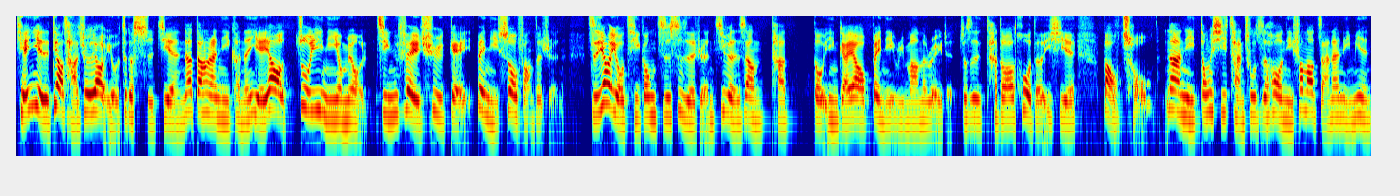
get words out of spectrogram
田野的调查就要有这个时间，那当然你可能也要注意你有没有经费去给被你受访的人，只要有提供知识的人，基本上他。都应该要被你 remunerated，就是他都要获得一些报酬。那你东西产出之后，你放到展览里面，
